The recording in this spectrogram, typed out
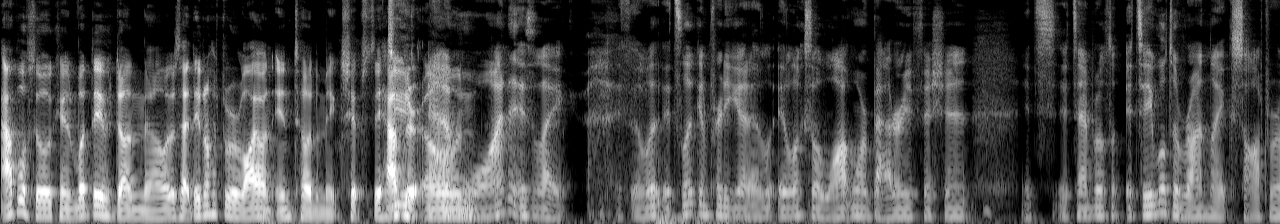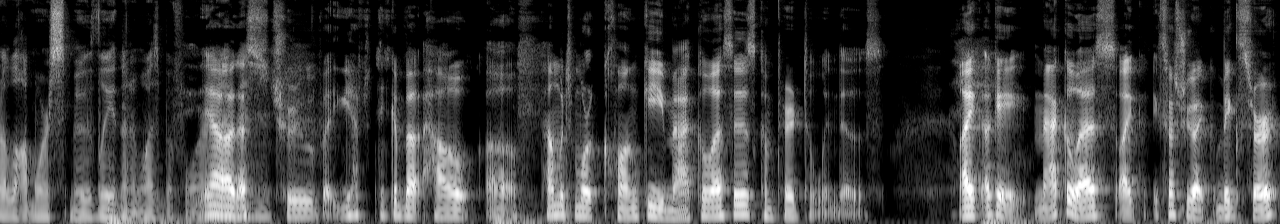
Apple Silicon, what they've done now is that they don't have to rely on Intel to make chips. They have Dude, their own. M1 is like it's, it's looking pretty good. It, it looks a lot more battery efficient. It's it's able to, it's able to run like software a lot more smoothly than it was before. Yeah, that's true, but you have to think about how uh how much more clunky Mac OS is compared to Windows. Like, okay, Mac OS, like especially like Big Sur,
